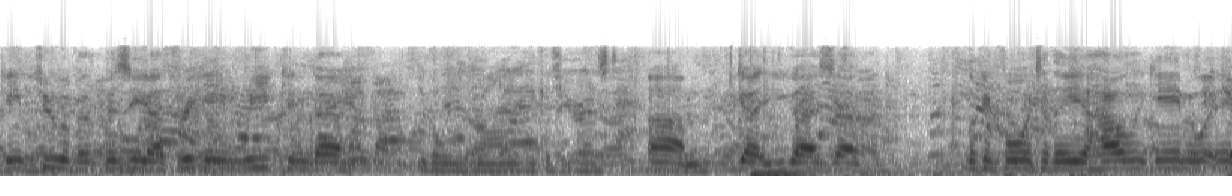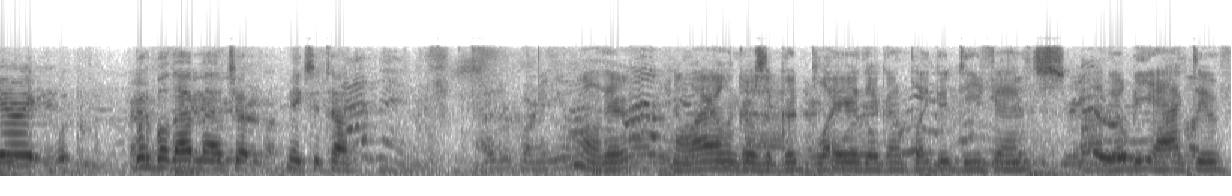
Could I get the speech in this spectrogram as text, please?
game two of a busy uh, three-game week, and uh, you're going with Ron. I think it's your best. Um, you got you guys uh, looking forward to the Howland game. What, what about that matchup makes it tough? Well, they're you know Ireland girls a good player. They're going to play good defense. Uh, they'll be active.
